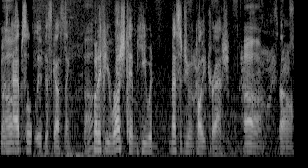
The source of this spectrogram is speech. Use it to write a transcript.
It was Oh. absolutely disgusting. Oh. But if you rushed him, he would message you and call you trash. Oh. So,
